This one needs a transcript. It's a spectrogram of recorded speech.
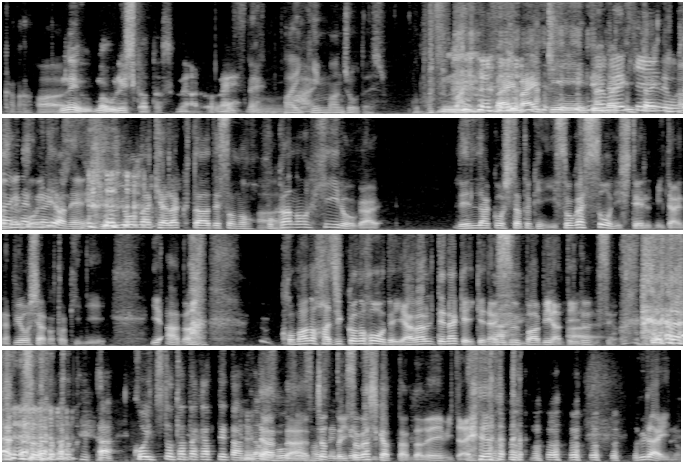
かな。はい。ね、まあ嬉しかったですね、あれはね。ねうんバイキンマン状態でしょ。うんバイバイキーンって言いなバイバイキーンで言いたいもそういう意味なくなりましたではね、重要なキャラクターで、そのはい他のヒーローが連絡をしたときに忙しそうにしてるみたいな描写のときに、いや、あの、コマの端っこの方でやられてなきゃいけないスーパーヴィランっているんですよ。あ、こいつと戦ってたんだ。ちょっと忙しかっったんだね、みたいな。ぐらいの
